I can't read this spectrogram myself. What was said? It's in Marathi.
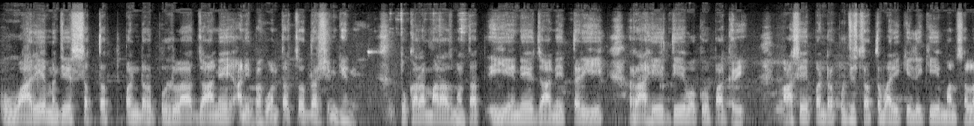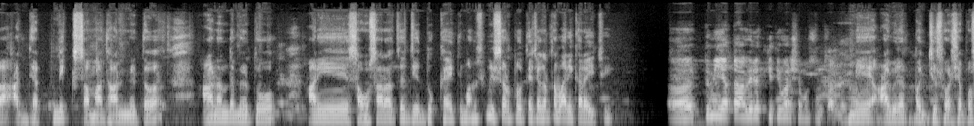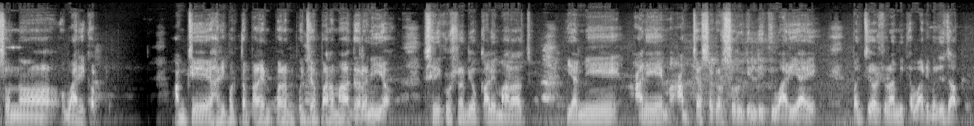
वारे म्हणजे सतत पंढरपूरला जाणे आणि भगवंताचं दर्शन घेणे. तुकाराम महाराज म्हणतात येणे जाणे तरी राहे देव कृपा करी. असे पंढरपूरची सतवारी केली की माणसाला आध्यात्मिक समाधान मिळतं आनंद मिळतो आणि संसाराचं जे दुःख आहे ते माणूस विसरतो त्याच्याकरता वारी करायची. तुम्ही आता अविरत किती वर्षापासून चालू मी अविरत पंचवीस वर्षापासून वारी करतो. आमचे हरिभक्त पारायण परमपूज्य परमादरणीय श्रीकृष्णदेव काळे महाराज यांनी आणि आमच्या सकट सुरू केलेली ती वारी आहे. पंचवीस वर्षांना आम्ही त्या वारीमध्ये जातो.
